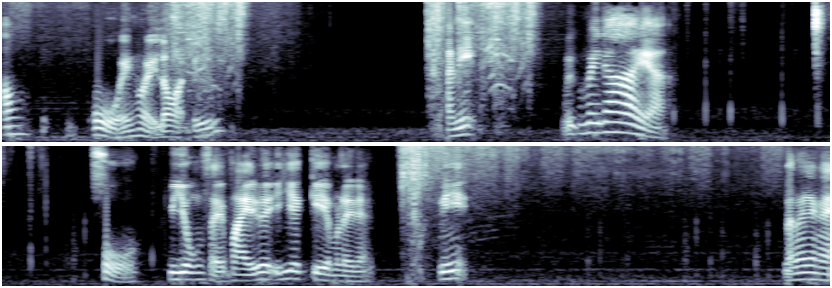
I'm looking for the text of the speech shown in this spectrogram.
เอาโอ้ยหอยหลอดด้วยอันนี้มันก็ไม่ได้อะโหมียงสายไฟด้วยไอ้เหี้ยเกมอะไรเนี่ย นี่ แล้วก็ยังไง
